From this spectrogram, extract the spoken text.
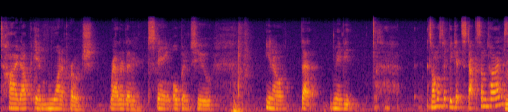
tied up in one approach rather than staying open to, you know, that maybe it's almost like we get stuck sometimes.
